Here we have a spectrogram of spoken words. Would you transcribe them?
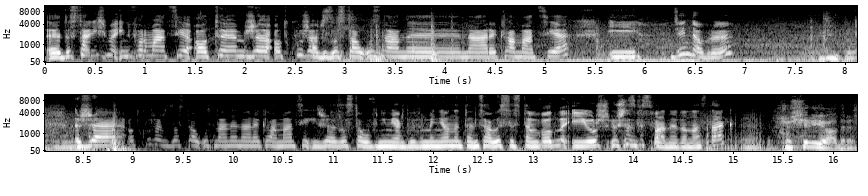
e, dostaliśmy informację o tym, że odkurzacz został uznany na reklamację i... Dzień dobry Dzień dobry. że odkurzacz został uznany na reklamację i że został w nim jakby wymieniony ten cały system wodny i już, już jest wysłany do nas, tak? Prosili o adres.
